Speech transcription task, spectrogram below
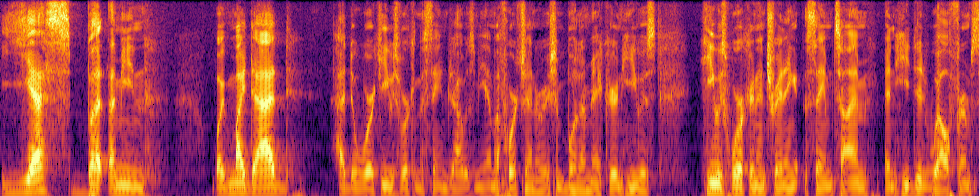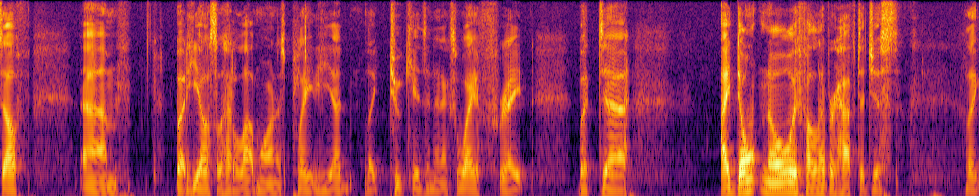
yes, but I mean, like my dad had to work. He was working the same job as me. I'm a fourth generation boilermaker, and he was he was working and training at the same time, and he did well for himself. Um, but he also had a lot more on his plate. He had like two kids and an ex-wife, right? But uh, I don't know if I'll ever have to just like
